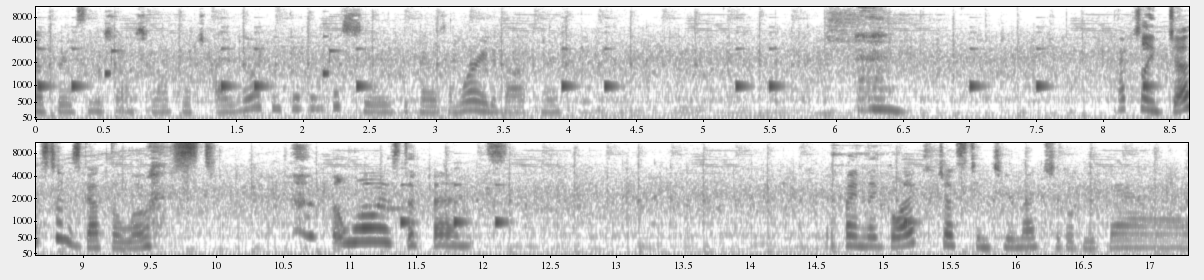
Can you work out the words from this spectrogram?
I do have enough for a seashell which I will be giving to Sue because I'm worried about her. Actually, Justin's got the lowest, the lowest defense. If I neglect Justin too much, it'll be bad.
